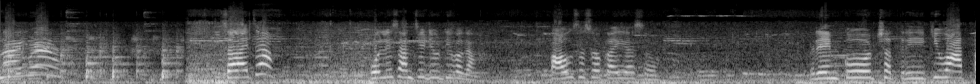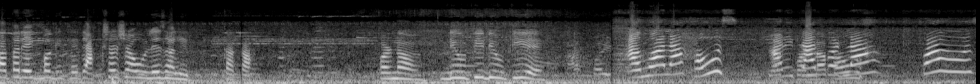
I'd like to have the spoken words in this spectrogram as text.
नाही ना. चलायचं? पोलिसांची ड्युटी बघा. पाऊस असो काही असो. रेनकोट छत्री किंवा आता तर एक बघितले ते अक्षरशः ओले झालेत काका. पण ड्युटी ड्युटी आहे. आम्हाला हाऊस आणि त्यात पडला पाऊस.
